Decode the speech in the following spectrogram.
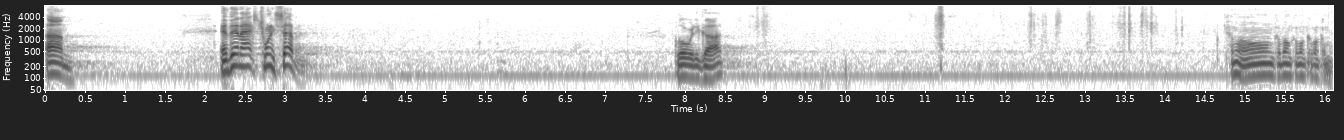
Um, and then Acts 27. Glory to God. Come on, come on, come on, come on, come on.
